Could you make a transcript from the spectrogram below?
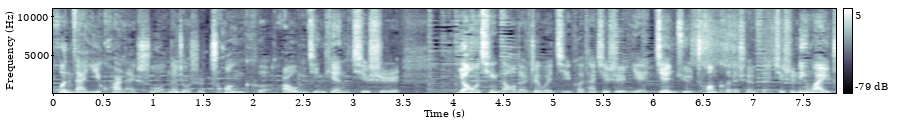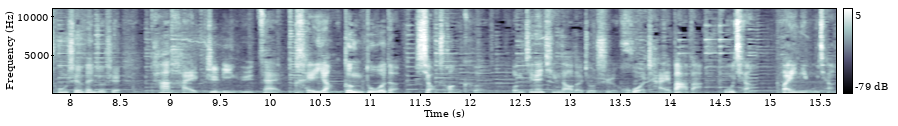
混在一块儿来说，那就是创客。而我们今天其实。邀请到的这位极客，他其实也兼具创客的身份。其实另外一重身份就是，他还致力于在培养更多的小创客。我们今天请到的就是火柴爸爸吴强，欢迎你，吴强。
